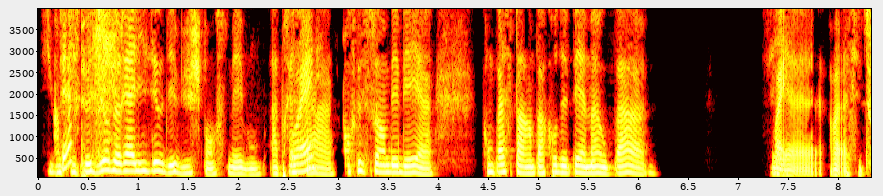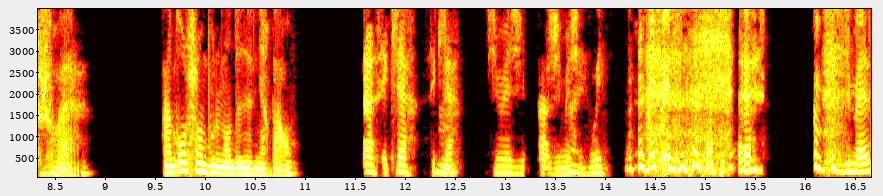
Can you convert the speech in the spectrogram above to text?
super. Un petit peu dur de réaliser au début, je pense, mais bon, après ça, je pense que ce soit un bébé, euh, qu'on passe par un parcours de PMA ou pas, c'est voilà, c'est toujours un gros chamboulement de devenir parent. Ah, c'est clair, c'est mm. clair. J'imagine. Ah, j'imagine, oui. un peu du mal.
